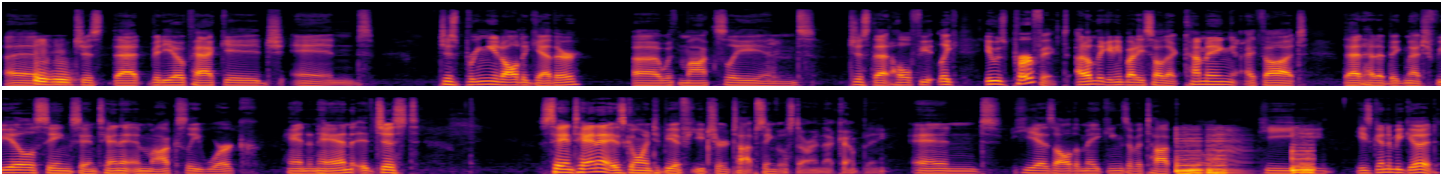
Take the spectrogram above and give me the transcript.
and mm-hmm. just that video package and just bringing it all together uh, with Moxley and just that whole feel like it was perfect. I don't think anybody saw that coming. I thought that had a big match feel. Seeing Santana and Moxley work hand in hand. It just Santana is going to be a future top single star in that company, and he has all the makings of a top heel. He he's going to be good,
